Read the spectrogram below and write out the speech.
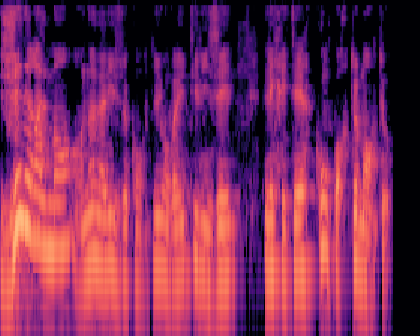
Généralement, en analyse de contenu, on va utiliser les critères comportementaux.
